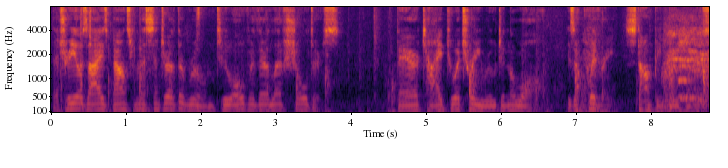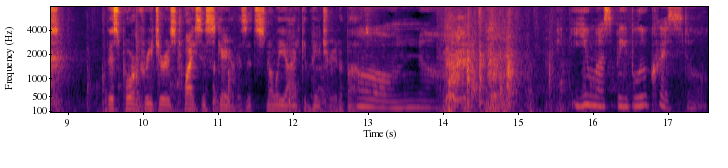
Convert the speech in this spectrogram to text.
The trio's eyes bounce from the center of the room to over their left shoulders. There, tied to a tree root in the wall, is a quivering, stomping blue horse. This poor creature is twice as scared as its snowy eyed compatriot above. Oh, no. You must be Blue Crystal.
